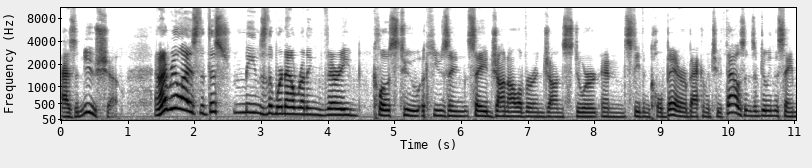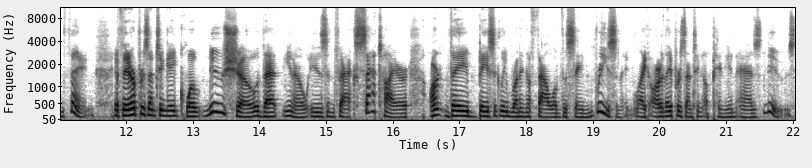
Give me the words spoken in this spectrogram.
as a news show. And I realize that this means that we're now running very close to accusing, say, John Oliver and Jon Stewart and Stephen Colbert back in the 2000s of doing the same thing. If they are presenting a, quote, news show that, you know, is in fact satire, aren't they basically running afoul of the same reasoning? Like, are they presenting opinion as news?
